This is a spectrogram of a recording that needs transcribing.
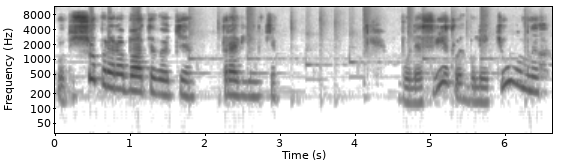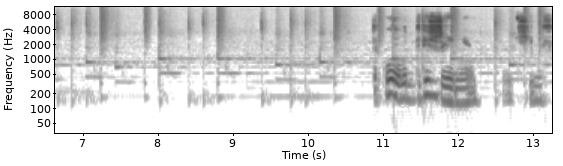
Вот еще прорабатывайте травинки. Более светлых, более темных. Такое вот движение получилось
